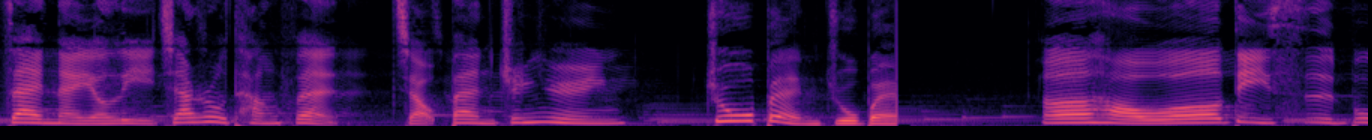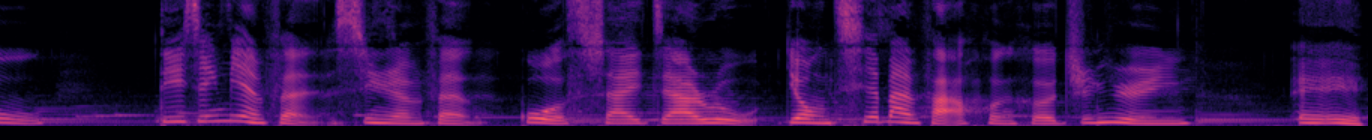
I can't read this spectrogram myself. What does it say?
在奶油里加入糖粉，搅拌均匀。猪笨猪笨。呃，好哦。第四步，低筋面粉、杏仁粉过筛加入，用切拌法混合均匀。哎哎，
